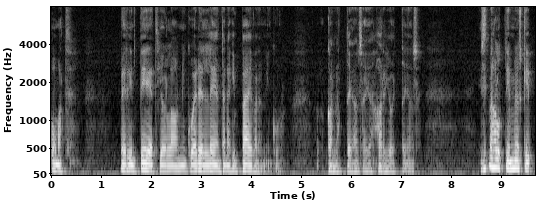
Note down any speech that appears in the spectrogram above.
omat perinteet, joilla on niin kuin edelleen tänäkin päivänä niin kuin kannattajansa ja harjoittajansa. Ja sitten me haluttiin myöskin,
